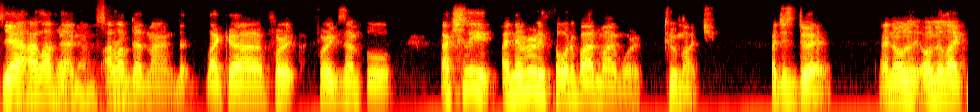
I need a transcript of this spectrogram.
yeah, I love that. I love that, man. Like, uh, for for example, actually, I never really thought about my work too much. I just do it, and only only like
